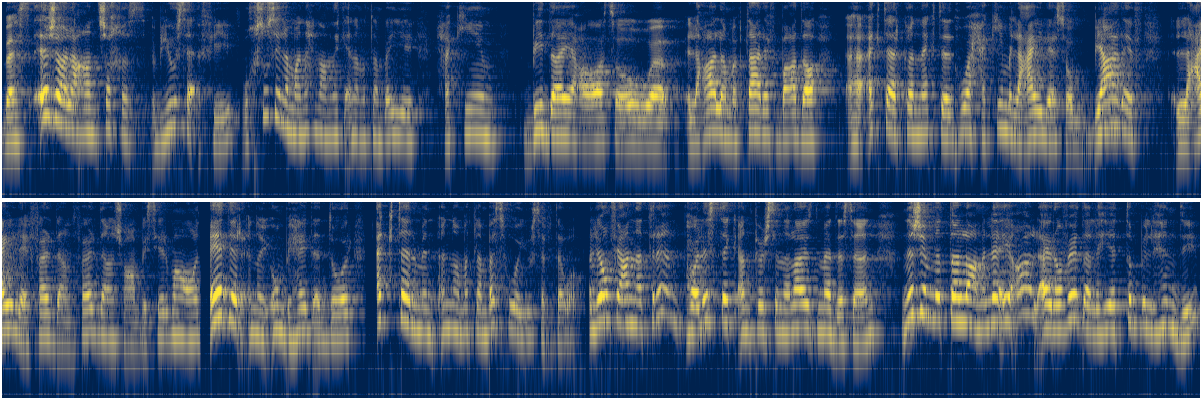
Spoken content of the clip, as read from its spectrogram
بس اجى لعند شخص بيوثق فيه وخصوصي لما نحن عم نحكي أنا مثلا بيي حكيم بضيعه so العالم بتعرف بعضها آه، أكثر connected هو حكيم العائله so بيعرف العائله فردا فردا شو عم بيصير معهم. قادر إنه يقوم بهيدا الدور أكثر من إنه مثلا بس هو يوصف دواء. اليوم في عنا trend holistic and personalized medicine نجي بنطلع بنلاقي آه الأيورفيدا اللي هي الطب الهندي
